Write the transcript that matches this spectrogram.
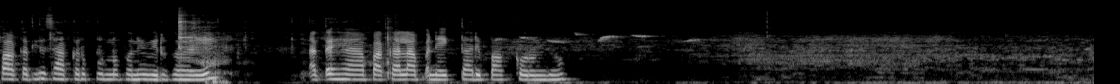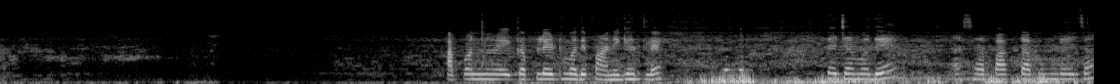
पाकातली साखर पूर्णपणे विरघळली. आता ह्या पाकाला आपण एक तारी पाक करून घेऊ. आपण एका प्लेटमध्ये पाणी घेतलं त्याच्यामध्ये असा पाक टाकून घ्यायचा.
